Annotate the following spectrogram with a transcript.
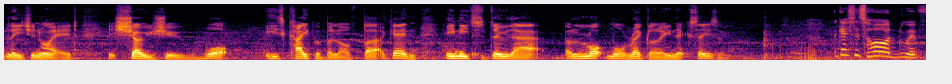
Leeds United, it shows you what he's capable of. But again, he needs to do that a lot more regularly next season. I guess it's hard with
